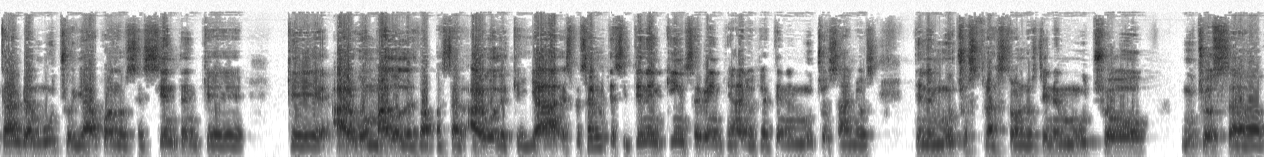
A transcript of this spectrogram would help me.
cambia mucho ya cuando se sienten que, algo malo les va a pasar, algo de que ya, especialmente si tienen 15, 20 años, ya tienen muchos años, tienen muchos trastornos, tienen mucho, muchos ah,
